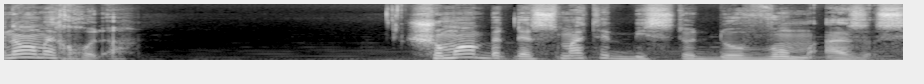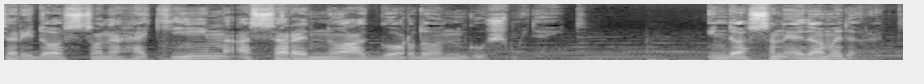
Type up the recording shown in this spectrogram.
به نام خدا. شما به قسمت 22 از سری داستان حکیم اثر نوع گوردون گوش می‌دهید. این داستان ادامه دارد.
